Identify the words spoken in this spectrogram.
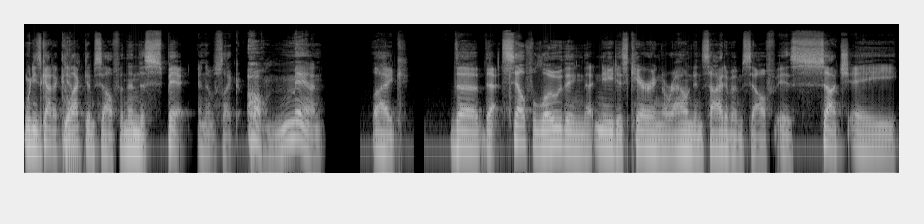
when he's got to collect himself, and then the spit, and it was like, oh man, like the that self-loathing that Nate is carrying around inside of himself is such a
